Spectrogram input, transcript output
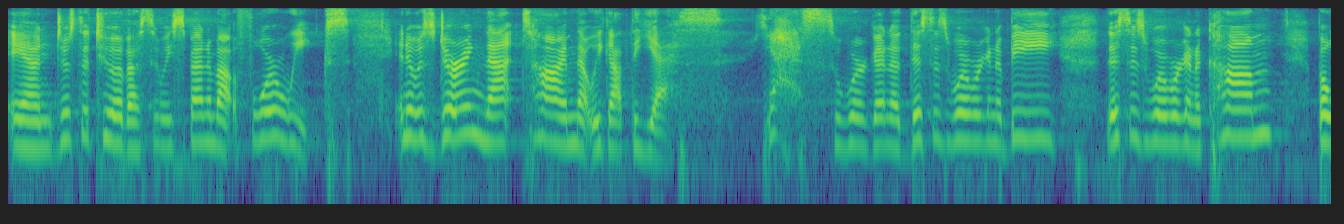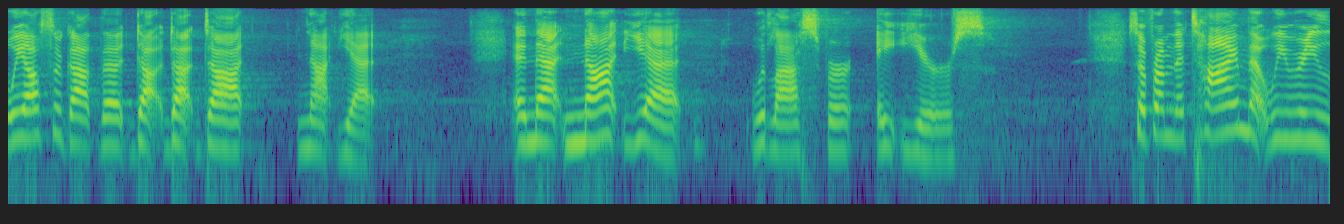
and just the two of us, and we spent about four weeks. And it was during that time that we got the yes. Yes, we're gonna, this is where we're gonna be, this is where we're gonna come. But we also got the dot, dot, dot, not yet. And that not yet would last for eight years. So, from the time that we, re,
